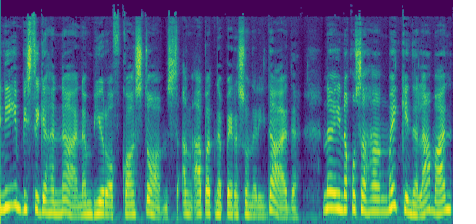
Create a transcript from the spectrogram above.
Iniimbestigahan na ng Bureau of Customs ang apat na personalidad na inakusahang may kinalaman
